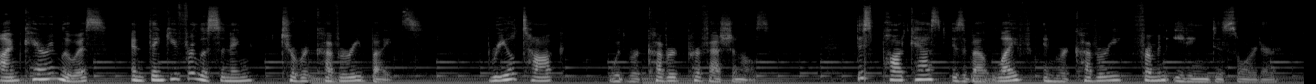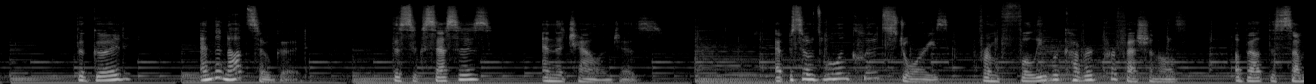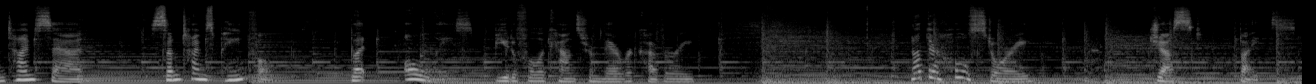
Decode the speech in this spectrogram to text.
I'm Karen Lewis, and thank you for listening to Recovery Bites Real Talk with Recovered Professionals. This podcast is about life in recovery from an eating disorder the good and the not so good, the successes and the challenges. Episodes will include stories from fully recovered professionals about the sometimes sad, sometimes painful, but always beautiful accounts from their recovery. Not their whole story, just bites.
